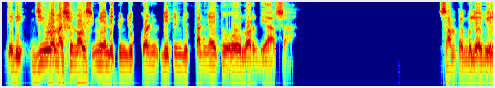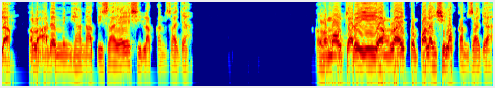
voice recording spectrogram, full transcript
Jadi jiwa nasionalisme yang ditunjukkan ditunjukkannya itu oh luar biasa. Sampai beliau bilang, kalau ada yang mengkhianati saya ya silakan saja. Kalau mau cari yang lain tempalan silakan saja.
